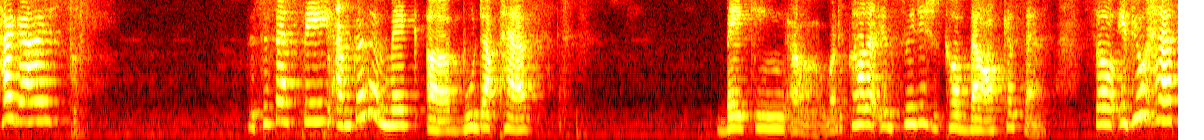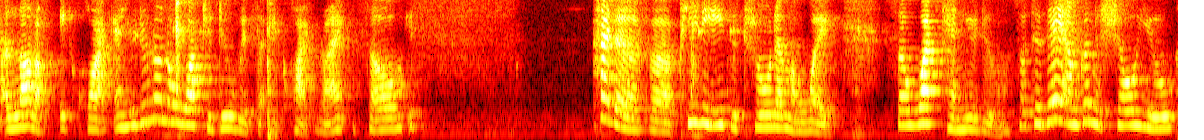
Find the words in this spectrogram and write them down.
Hi guys, this is Estee. I'm gonna make a Budapest baking, uh, what do you call it? In Swedish, it's called bakelsen. So if you have a lot of egg white and you do not know what to do with the egg white, right? So it's kind of a pity to throw them away. So what can you do? So today I'm to show you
